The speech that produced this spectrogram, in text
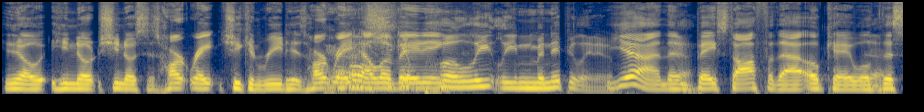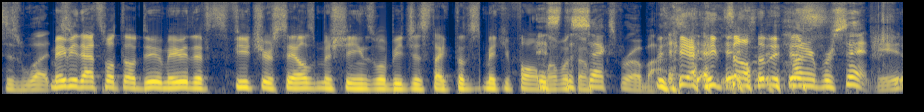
you know, he knows she knows his heart rate. She can read his heart rate Oh, she elevating. completely manipulated him. yeah, and then Yeah. based off of that, okay, well, this is what Maybe that's what they'll do. Maybe the future sales machines will be just like they'll just make you fall in It's love the with them. sex robot. Yeah, it's all it is. Hundred percent, dude.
